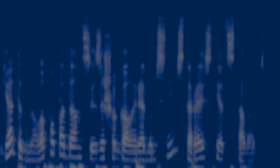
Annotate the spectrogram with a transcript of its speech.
Я догнала попаданца и зашагала рядом с ним, стараясь не отставать.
